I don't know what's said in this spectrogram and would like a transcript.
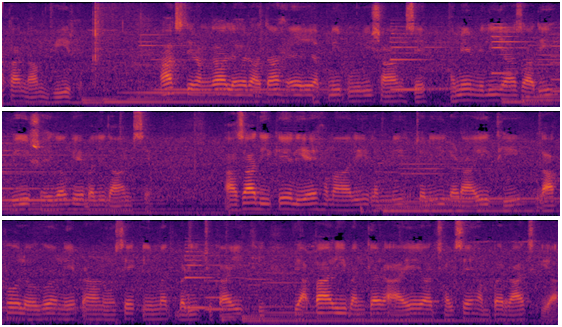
का नाम वीर है। आज तिरंगा लहराता है अपनी पूरी शान से। हमें मिली आज़ादी वीर शहीदों के बलिदान से। आज़ादी के लिए हमारी लंबी चली लड़ाई थी। लाखों लोगों ने प्राणों से कीमत बड़ी चुकाई थी। व्यापारी बनकर आए और छल से हम पर राज किया।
